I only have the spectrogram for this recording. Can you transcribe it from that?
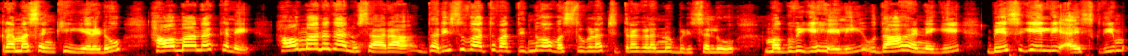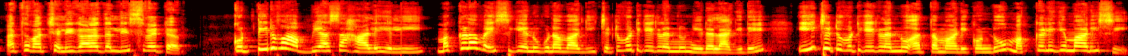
ಕ್ರಮ ಸಂಖ್ಯೆ ಎರಡು, ಹವಾಮಾನ ಕಲೆ. ಹವಾಮಾನದ ಅನುಸಾರ ಧರಿಸುವ ಅಥವಾ ತಿನ್ನುವ ವಸ್ತುಗಳ ಚಿತ್ರಗಳನ್ನು ಬಿಡಿಸಲು ಮಗುವಿಗೆ ಹೇಳಿ, ಉದಾಹರಣೆಗೆ, ಬೇಸಿಗೆಯಲ್ಲಿ ಐಸ್ ಕ್ರೀಮ್ ಅಥವಾ ಚಳಿಗಾಲದಲ್ಲಿ ಸ್ವೆಟರ್. ಕೊಟ್ಟಿರುವ ಅಭ್ಯಾಸ ಹಾಳೆಯಲ್ಲಿ ಮಕ್ಕಳ ವಯಸ್ಸಿಗೆ ಅನುಗುಣವಾಗಿ ಚಟುವಟಿಕೆಗಳನ್ನು ನೀಡಲಾಗಿದೆ. ಈ ಚಟುವಟಿಕೆಗಳನ್ನು ಅರ್ಥ ಮಾಡಿಕೊಂಡು ಮಕ್ಕಳಿಗೆ ಮಾಡಿಸಿ.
